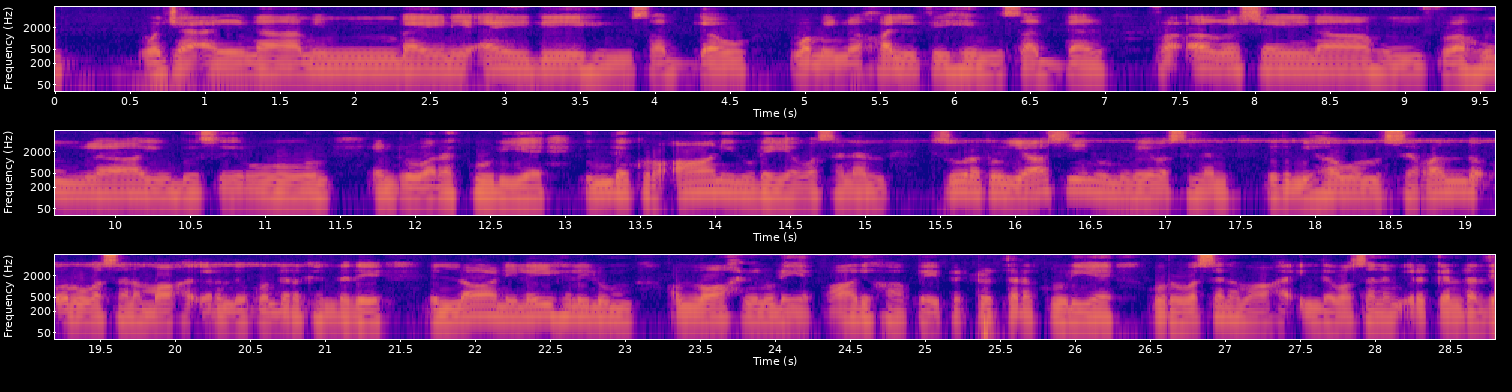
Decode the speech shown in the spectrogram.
وجعلنا من بين أيديهم صدا ومن خلفهم صدا فأغشيناهم فهم لا يبصرون என்று வரக்கூடிய இந்த குர்ஆனினுடைய வசனம் சூரத்துல் யாசீனுடைய வசனம் இது மிகவும் சிறந்த ஒரு வசனமாக இருந்து கொண்டிருக்கின்றது எல்லா நிலைகளிலும் அல்லாஹினுடைய பாதுகாப்பை பெற்றுத்தரக்கூடிய ஒரு வசனமாக இந்த வசனம் இருக்கின்றது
